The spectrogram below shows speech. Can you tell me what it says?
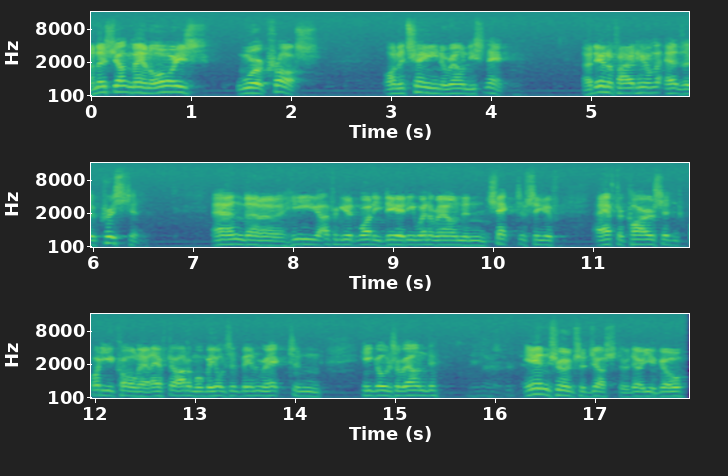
and this young man always wore a cross on a chain around his neck. Identified him as a Christian. And uh, he, I forget what he did, he went around and checked to see if after cars had, what do you call that? After automobiles had been wrecked, and he goes around, insurance adjuster, there you go.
